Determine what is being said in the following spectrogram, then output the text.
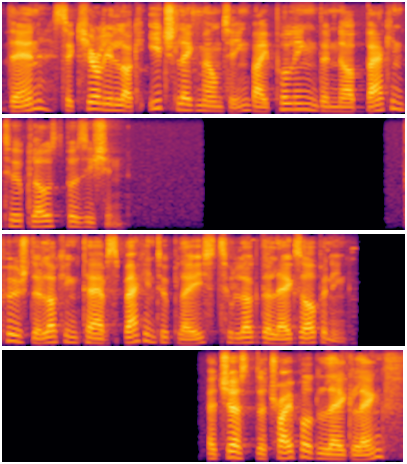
Then, securely lock each leg mounting by pulling the knob back into closed position. Push the locking tabs back into place to lock the legs opening. Adjust the tripod leg length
